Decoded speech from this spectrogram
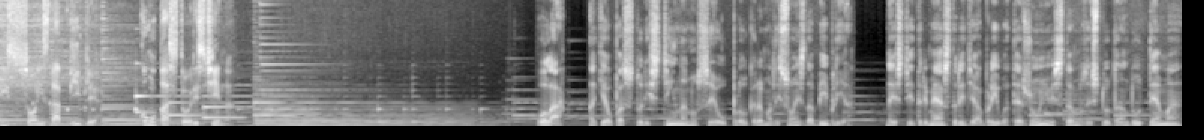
Lições da Bíblia, com o Pastor Estina. Olá, aqui é o Pastor Estina no seu programa Lições da Bíblia. Neste trimestre, de abril até junho, estamos estudando o tema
